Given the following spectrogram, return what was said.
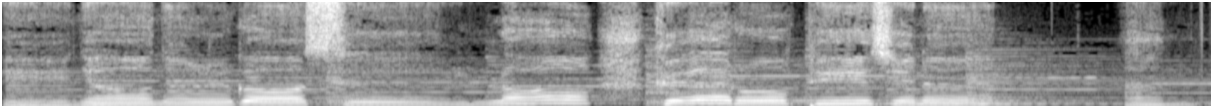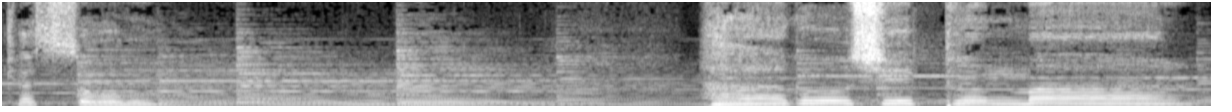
인연을 거슬러 괴롭히지는 않겠소. 하고 싶은 말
